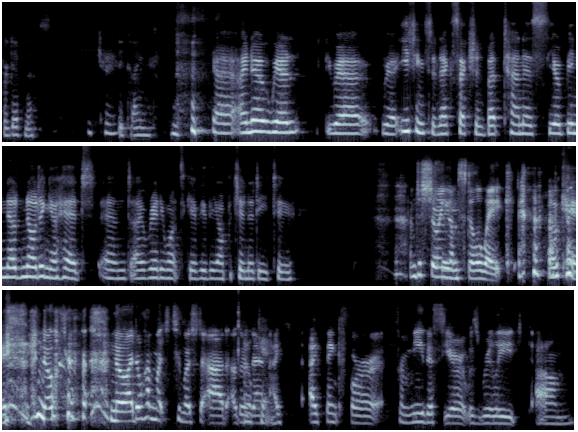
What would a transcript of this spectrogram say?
Forgiveness, Okay. be kind. Yeah, I know we're we're we're eating to the next section, but Tannis, you've been nodding your head, and I really want to give you the opportunity to. I'm just showing you I'm still awake. Okay. no, no, I don't have much too much to add other Okay. than I I think for for me this year it was really um,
